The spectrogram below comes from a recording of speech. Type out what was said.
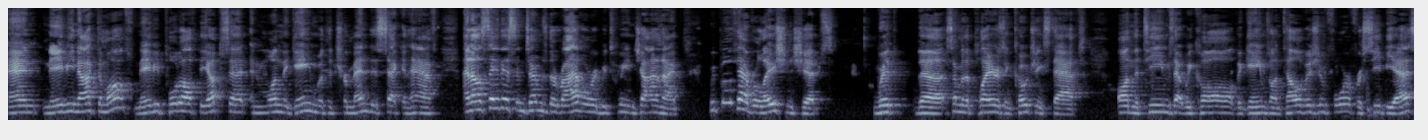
And Navy knocked them off. Navy pulled off the upset and won the game with a tremendous second half. And I'll say this in terms of the rivalry between John and I, we both have relationships with the some of the players and coaching staffs on the teams that we call the games on television for for CBS.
